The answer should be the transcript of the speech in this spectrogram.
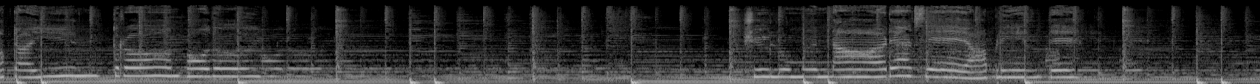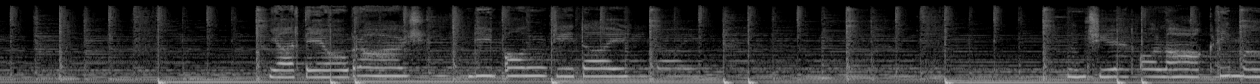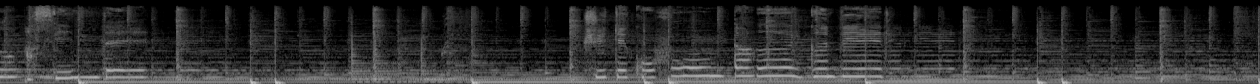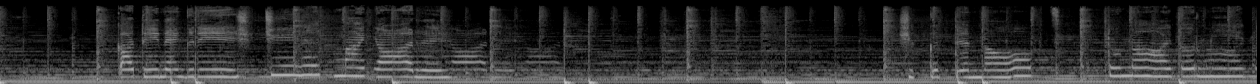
Noaptea intră în se aprinde. Iar pe obraj din ochii tăi În Și câte nopți tu n-ai dormit.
